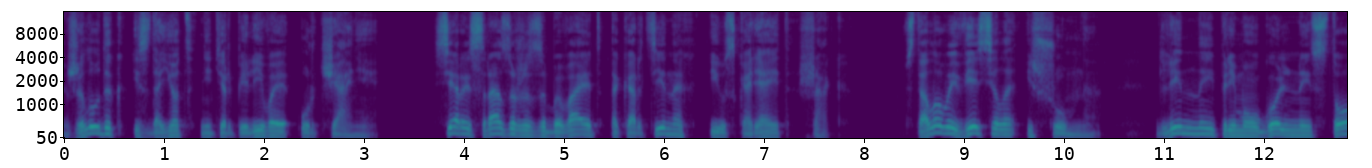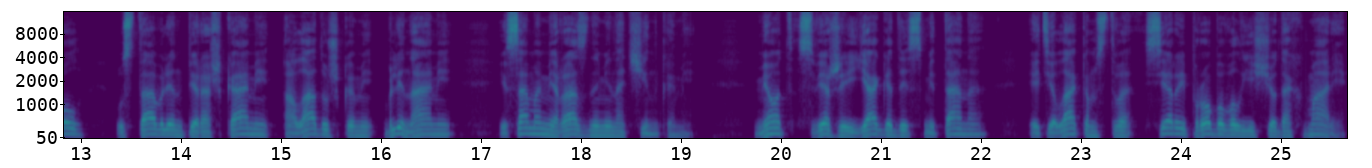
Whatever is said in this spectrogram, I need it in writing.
Желудок издает нетерпеливое урчание. Серый сразу же забывает о картинах и ускоряет шаг. В столовой весело и шумно. Длинный прямоугольный стол уставлен пирожками, оладушками, блинами и самыми разными начинками. Мед, свежие ягоды, сметана — эти лакомства Серый пробовал еще до хмари.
